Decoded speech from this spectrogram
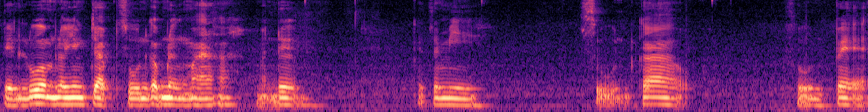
เด่นร่วมเรายังจับศูนย์กับหนึ่งมานะคะเหมือนเดิม ก็จะมีศูนย์เก้าศูนย์แปด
